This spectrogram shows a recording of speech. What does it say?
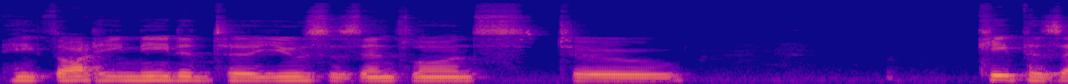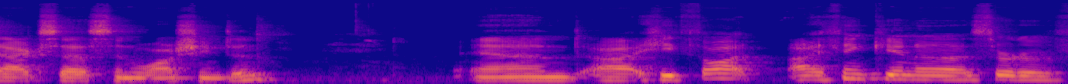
he thought he needed to use his influence to keep his access in washington. And uh, he thought i think in a sort of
